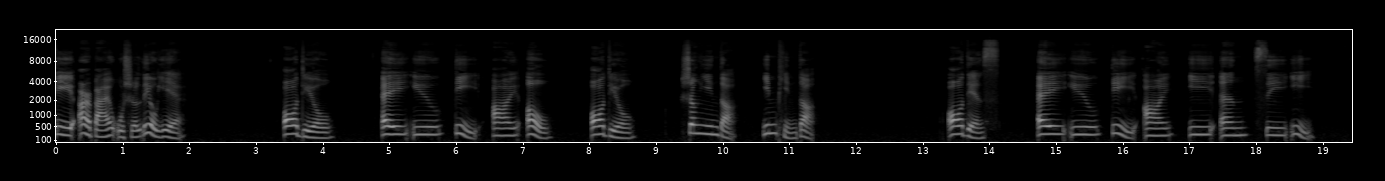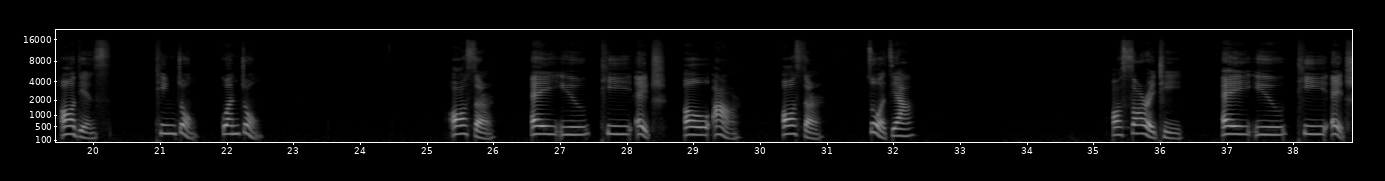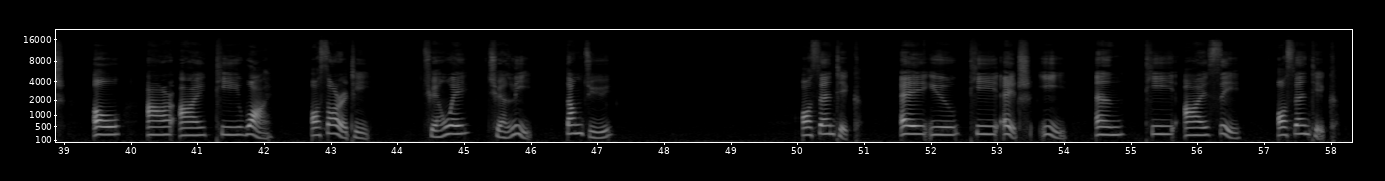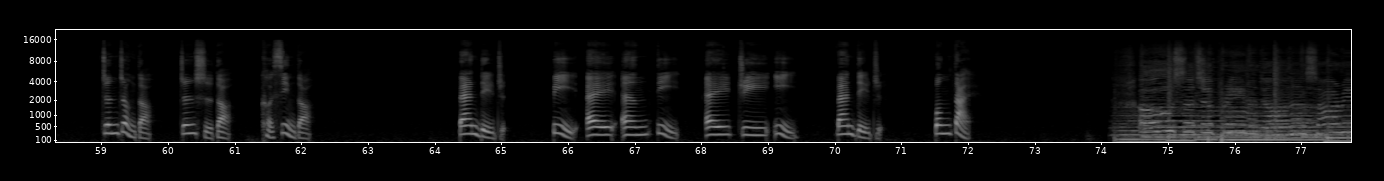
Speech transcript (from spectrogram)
第二百五十六页 audio audio audio 声音的音频的 audience audience audience 听众观众 author，a u t h o r。author，作家。authority，a u t h o r i t y，authority，权威、权力、当局。authentic，a u t h e n t i c，authentic，真正的。真实的，可信的。bandage，b a n d a g e，bandage，绷带。Oh, such a prima donna, sorry.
